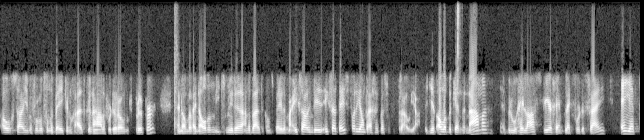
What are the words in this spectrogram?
oog zou je bijvoorbeeld van de beker nog uit kunnen halen voor de Roon Prupper. En dan Wijnaldum iets meer eh, aan de buitenkant spelen. Maar ik zou, in de, ik zou deze variant eigenlijk best wel vertrouwen, ja. Je hebt alle bekende namen. Ik bedoel, helaas weer geen plek voor de Vrij. En je hebt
